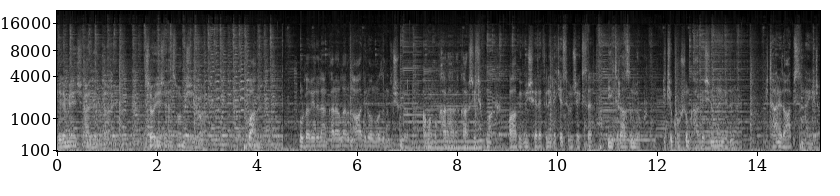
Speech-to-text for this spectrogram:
Kelime-i şehadet dahi. Söyleyeceğin son bir şey var. Var. Burada verilen kararların adil olmadığını düşünüyorum. Ama bu karara karşı çıkmak abimin şerefine leke sürecekse itirazım yok. İki kurşun kardeşimden yedim. Bir tane de abisinden yerim.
